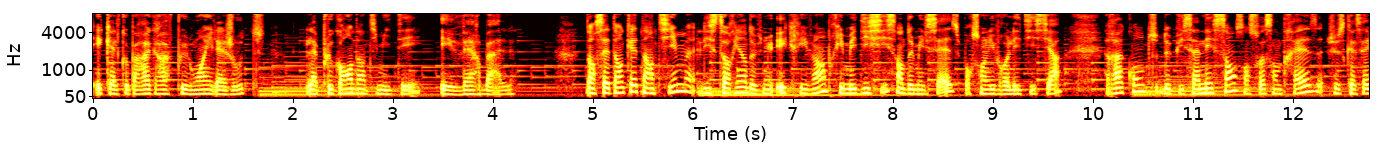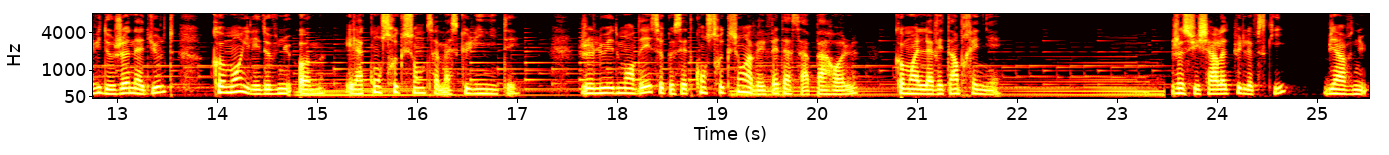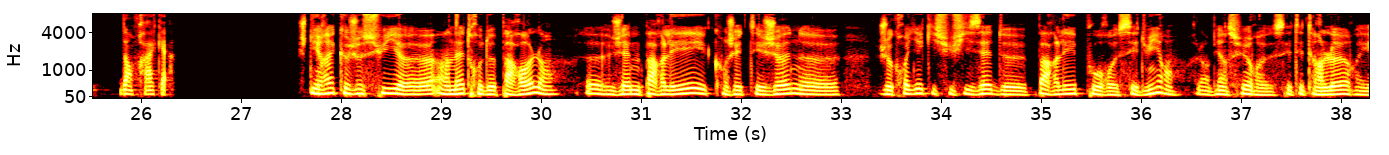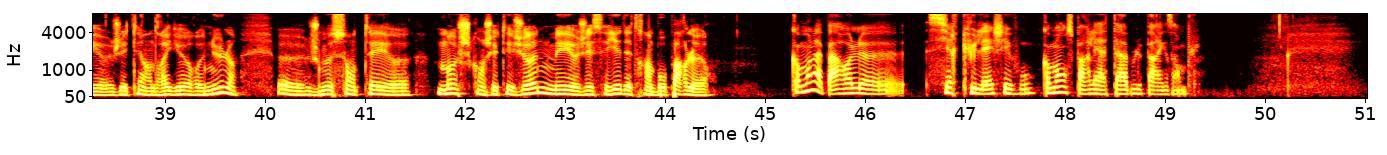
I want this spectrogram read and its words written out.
Et quelques paragraphes plus loin, il ajoute La plus grande intimité est verbale. Dans cette enquête intime, l'historien devenu écrivain, pris Médicis en 2016 pour son livre Laetitia, raconte depuis sa naissance en 73 jusqu'à sa vie de jeune adulte comment il est devenu homme et la construction de sa masculinité. Je lui ai demandé ce que cette construction avait fait à sa parole, comment elle l'avait imprégnée. Je suis Charlotte Pudlowski, bienvenue dans Fracas. Je dirais que je suis euh, un être de parole. Euh, j'aime parler. Quand j'étais jeune, euh, je croyais qu'il suffisait de parler pour séduire. Alors bien sûr, c'était un leurre et j'étais un dragueur nul. je me sentais moche quand j'étais jeune, mais j'essayais d'être un beau parleur. Comment la parole circulait chez vous? Comment on se parlait à table, par exemple?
